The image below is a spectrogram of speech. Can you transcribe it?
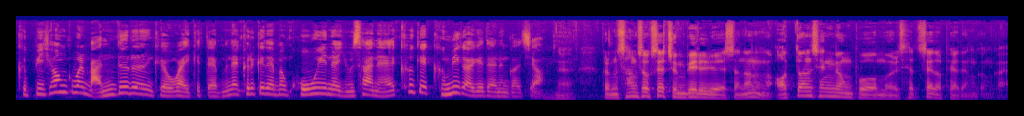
급히 현금을 만드는 경우가 있기 때문에 그렇게 되면 고인의 유산에 크게 금이 가게 되는 거죠. 네, 그럼 상속세 준비를 위해서는 어떤 생명보험을 셋- 셋업해야 되는 건가요?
